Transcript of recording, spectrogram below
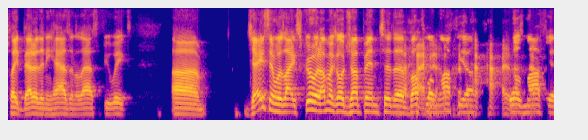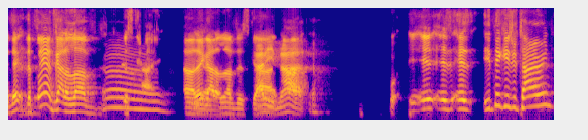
played better than he has in the last few weeks. Um, Jason was like, "Screw it, I'm gonna go jump into the Buffalo Mafia, Bills Mafia." They, the fans gotta love this guy. Uh, they Yeah. gotta love this How guy. do you not? Is, is is you think he's retiring?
